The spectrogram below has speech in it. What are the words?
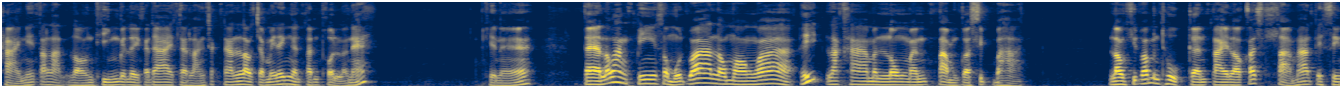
ขายในตลาดรองทิ้งไปเลยก็ได้ แต่หลังจากนั้นเราจะไม่ได้เงินปันผลแล้วนะ โอเคนะ แต่ระหว่างปีสมมุติว่าเรามองว่าเฮ้ยราคามันลงมันต่ำกว่า 10 บาท เราคิดว่ามันถูกเกินไปเราก็สามารถไปซื้อ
